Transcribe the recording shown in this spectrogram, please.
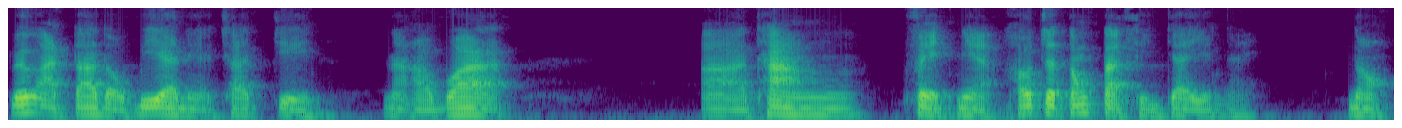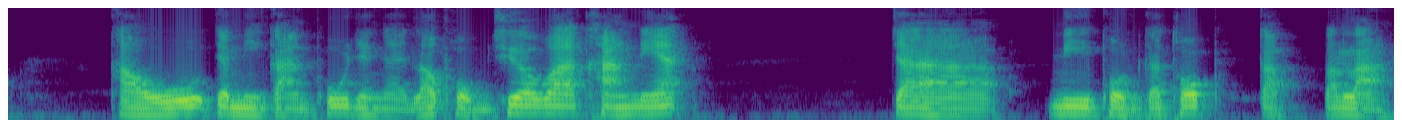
เรื่องอัตราดอกเบี้ยเนี่ยชัดเจนนะครับว่าทางเฟดเนี่ยเขาจะต้องตัดสินใจยังไงเนาะเขาจะมีการพูดยังไง แล้วผมเชื่อว่าครั้งเนี้ยจะมีผลกระทบกับตลาด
